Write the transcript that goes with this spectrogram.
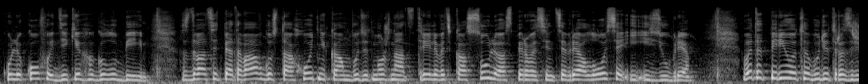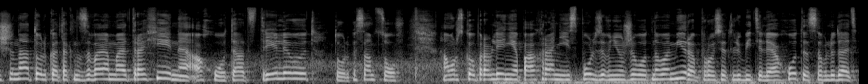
куликов и диких голубей. С 25 августа охотникам будет можно отстреливать косулю, а с 1 сентября лося и изюбря. В этот период будет разрешена только так называемая трофейная охота. Отстреливают только самцов. Амурское управление по охране и использованию животного мира просит любителей охоты соблюдать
